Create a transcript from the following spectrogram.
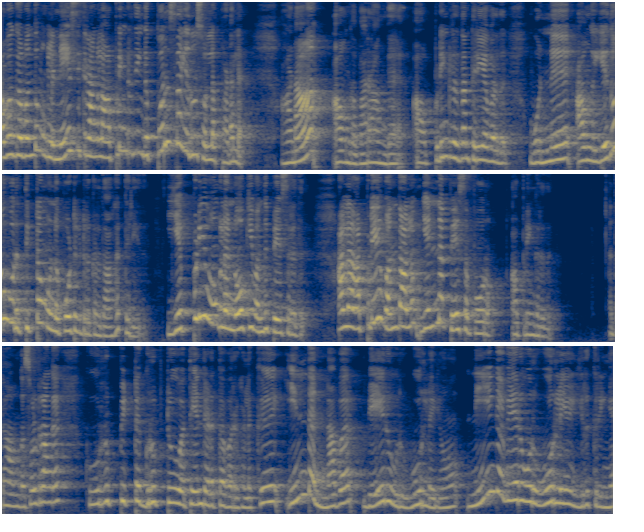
அவங்க வந்து உங்களை நேசிக்கிறாங்களா அப்படிங்கிறது இங்க பெருசா எதுவும் சொல்லப்படலை. ஆனா அவங்க வராங்க அப்படிங்கிறது தான் தெரிய வருது. ஒன்று அவங்க ஏதோ ஒரு திட்டம் ஒன்று போட்டுக்கிட்டு இருக்கிறதாக தெரியுது. எப்படி உங்களை நோக்கி வந்து பேசுறது? அல்ல அப்படியே வந்தாலும் என்ன பேச போறோம் அப்படிங்கிறது. அதான் அவங்க சொல்றாங்க குறிப்பிட்ட குரூப் டூவை தேர்ந்தெடுத்தவர்களுக்கு இந்த நபர் வேறு ஒரு ஊர்லேயும் நீங்கள் வேறு ஒரு ஊர்லேயும் இருக்கிறீங்க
